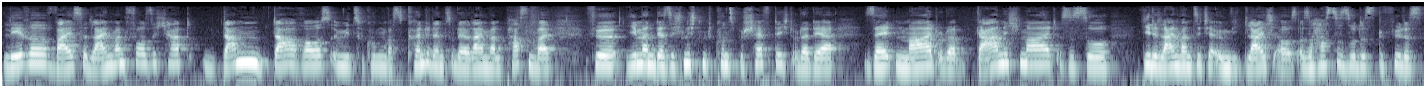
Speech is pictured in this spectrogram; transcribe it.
leere weiße Leinwand vor sich hat, dann daraus irgendwie zu gucken, was könnte denn zu der Leinwand passen, weil für jemanden, der sich nicht mit Kunst beschäftigt oder der selten malt oder gar nicht malt, ist es so, jede Leinwand sieht ja irgendwie gleich aus. Also hast du so das Gefühl, dass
